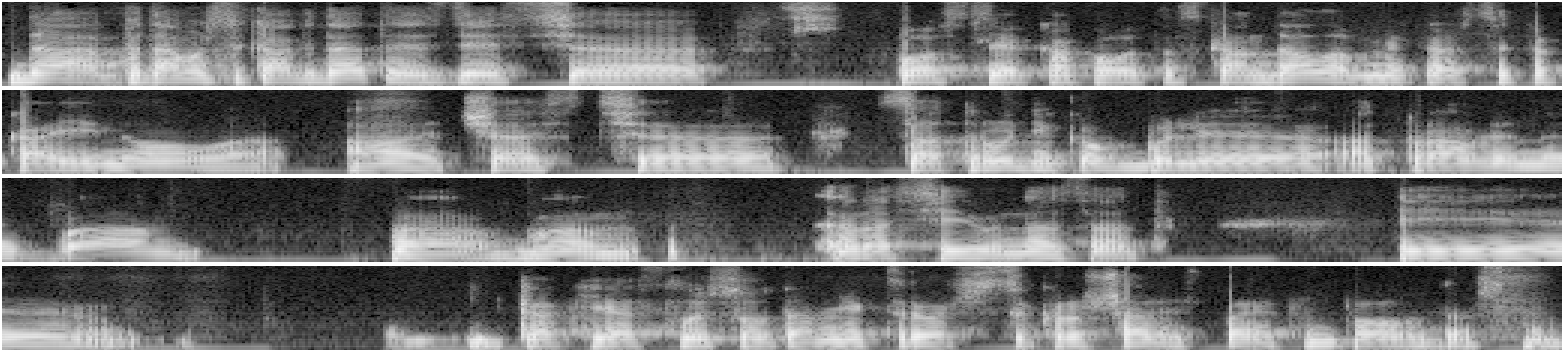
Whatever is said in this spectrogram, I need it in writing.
Да, потому что когда-то здесь э, после какого-то скандала, мне кажется, кокаинового, а часть э, сотрудников были отправлены в, в Россию назад. И как я слышал, там некоторые очень сокрушались по этому поводу, что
